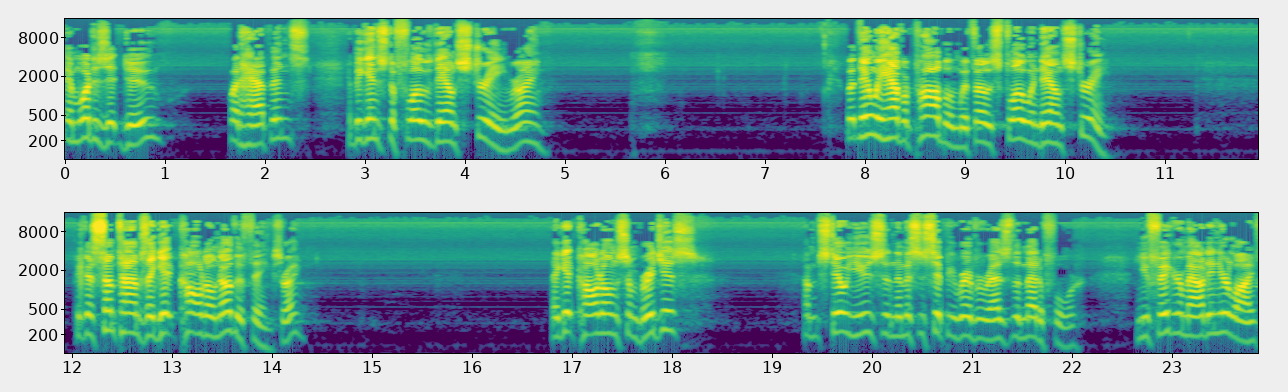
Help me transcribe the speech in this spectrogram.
And what does it do? What happens? It begins to flow downstream right but then we have a problem with those flowing downstream because sometimes they get caught on other things right they get caught on some bridges i'm still using the mississippi river as the metaphor you figure them out in your life.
